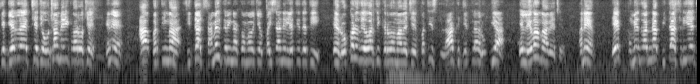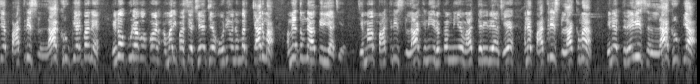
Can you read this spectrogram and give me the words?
જે ગેરલાયક છે, જે ઓછા મેરિટ વાળો છે, એને આ ભરતીમાં સીધા જ સામેલ કરી નાખવામાં આવે છે. પૈસાની લેતી દેતી એ રોકડ વ્યવહારથી કરવામાં આવે છે. પચીસ લાખ જેટલા રૂપિયા એ લેવામાં આવે છે. અને એક ઉમેદવારના પિતાશ્રીએ જે પાંત્રીસ લાખ રૂપિયા આપ્યા ને, એનો પુરાવો પણ અમારી પાસે છે જે ઓડિયો નંબર ચારમાં અમે તમને આપી રહ્યા છીએ. જેમાં પાંત્રીસ લાખની રકમની એ વાત કરી રહ્યા છે અને પાંત્રીસ લાખમાં એને ત્રેવીસ લાખ રૂપિયા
